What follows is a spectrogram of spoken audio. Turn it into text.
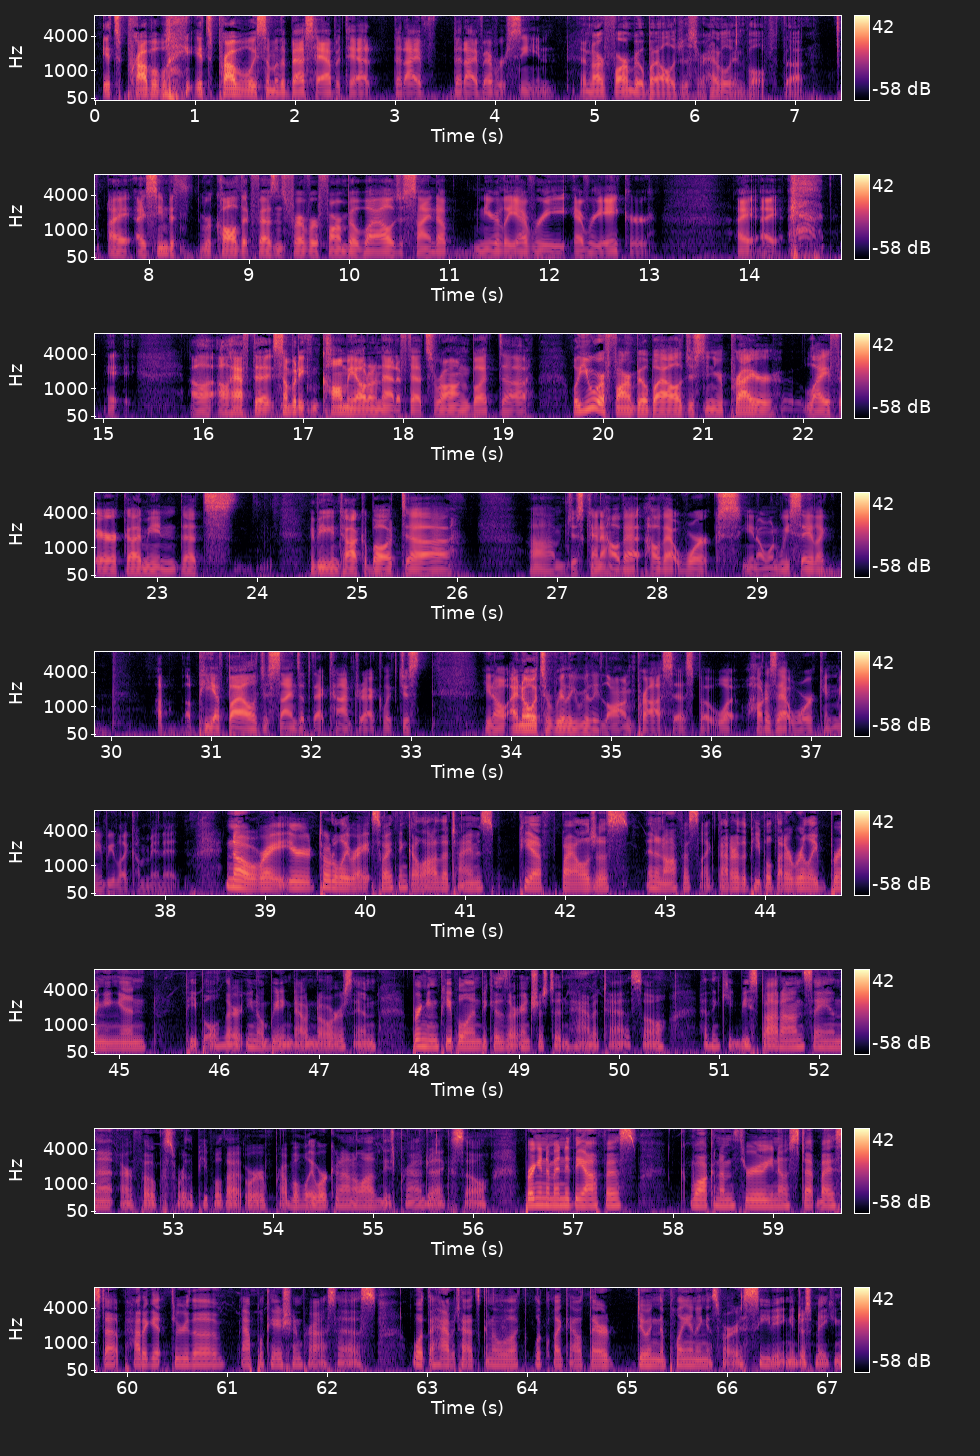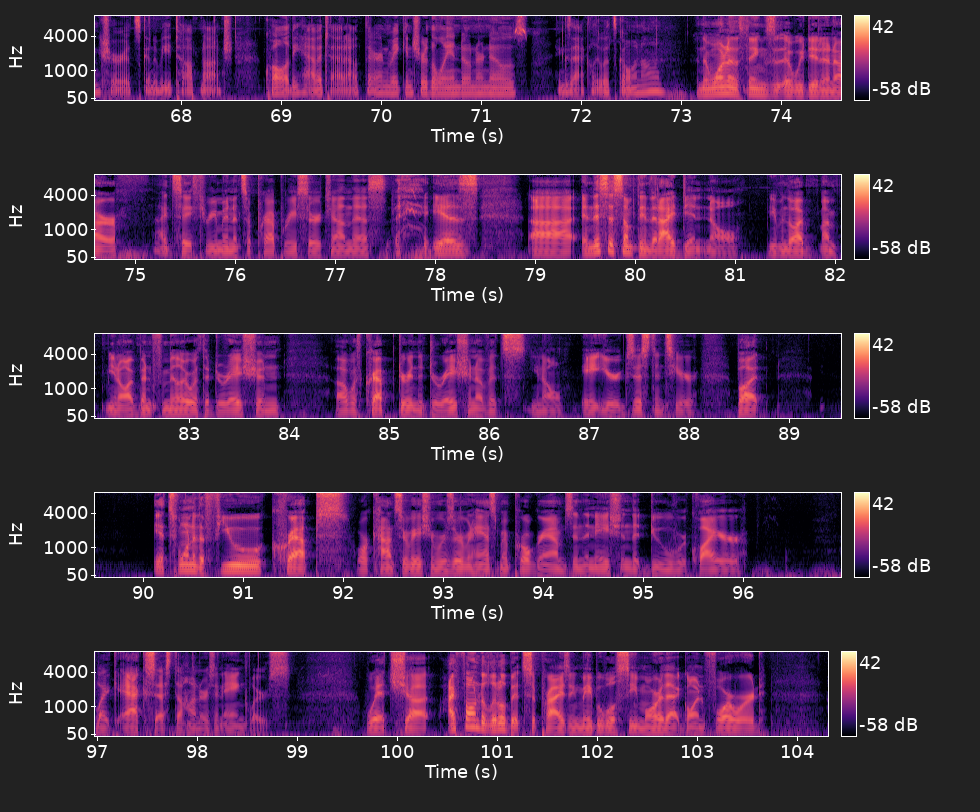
it's probably it's probably some of the best habitat that I've that I've ever seen. And our farm bill biologists are heavily involved with that. I, I seem to th- recall that Pheasants Forever farm bill biologists signed up nearly every every acre. I, I I'll, I'll have to somebody can call me out on that if that's wrong. But uh, well, you were a farm bill biologist in your prior life, Erica. I mean, that's maybe you can talk about uh, um, just kind of how that how that works. You know, when we say like a, a PF biologist signs up that contract, like just you know, I know it's a really, really long process, but what, how does that work in maybe like a minute? No, right. You're totally right. So I think a lot of the times PF biologists in an office like that are the people that are really bringing in people. They're, you know, beating down doors and bringing people in because they're interested in habitat. So I think you'd be spot on saying that our folks were the people that were probably working on a lot of these projects. So bringing them into the office, walking them through, you know, step by step how to get through the application process, what the habitat's going to look, look like out there, doing the planning as far as seeding and just making sure it's going to be top notch quality habitat out there and making sure the landowner knows exactly what's going on. And then one of the things that we did in our, I'd say, three minutes of prep research on this is, uh, and this is something that I didn't know, even though I, I'm, you know, I've been familiar with the duration, uh, with CREP during the duration of its, you know, eight year existence here. But it's one of the few CREPs or conservation reserve enhancement programs in the nation that do require like access to hunters and anglers, which uh, I found a little bit surprising. Maybe we'll see more of that going forward.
